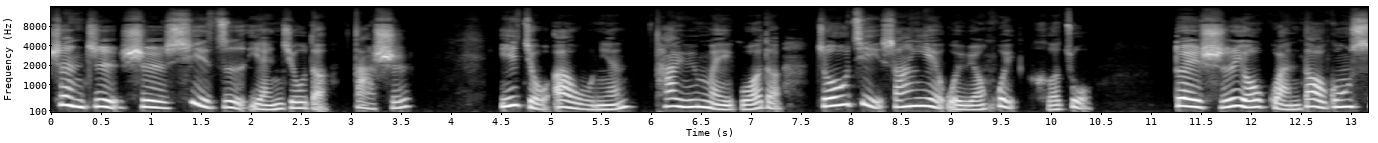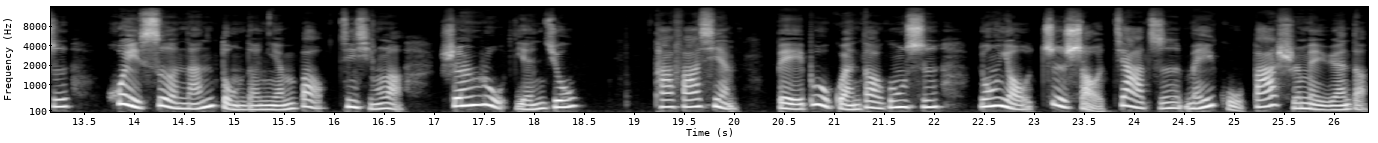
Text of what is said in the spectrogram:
甚至是细致研究的大师。一九二五年，他与美国的洲际商业委员会合作，对石油管道公司。晦涩难懂的年报进行了深入研究，他发现北部管道公司拥有至少价值每股八十美元的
